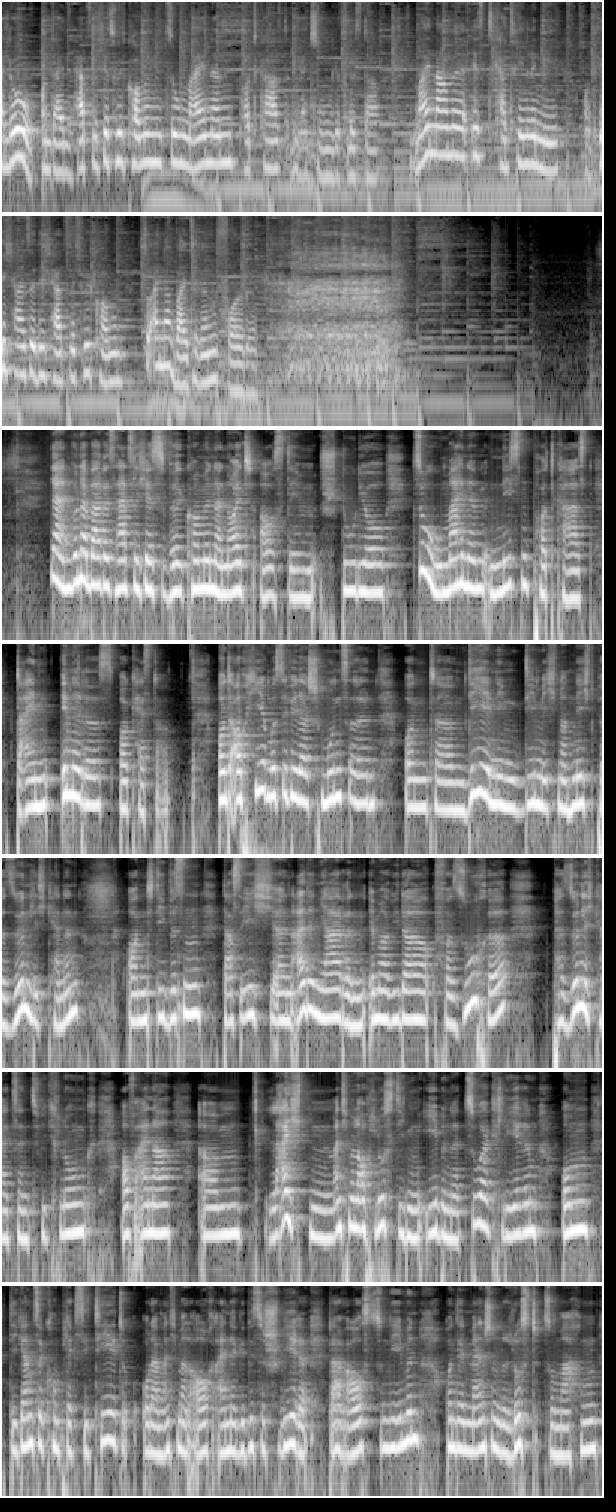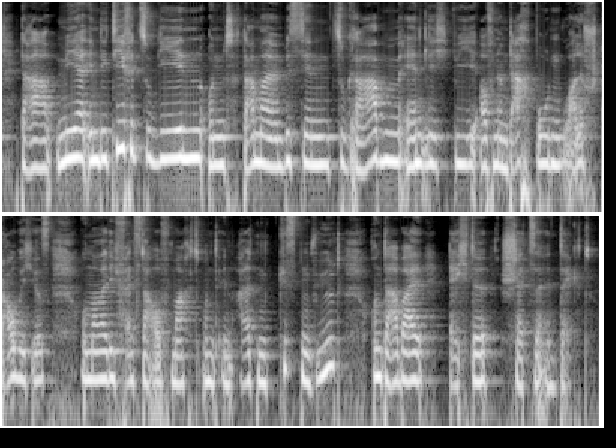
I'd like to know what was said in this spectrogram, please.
Hallo und ein herzliches Willkommen zu meinem Podcast Menschengeflüster. Mein Name ist Katrin René und ich heiße dich herzlich willkommen zu einer weiteren Folge. Ja, ein wunderbares herzliches Willkommen erneut aus dem Studio zu meinem nächsten Podcast Dein inneres Orchester. Und auch hier muss ich wieder schmunzeln und ähm, diejenigen, die mich noch nicht persönlich kennen und die wissen, dass ich in all den Jahren immer wieder versuche, Persönlichkeitsentwicklung auf einer ähm, leichten, manchmal auch lustigen Ebene zu erklären um die ganze Komplexität oder manchmal auch eine gewisse Schwere daraus zu nehmen und den Menschen Lust zu machen, da mehr in die Tiefe zu gehen und da mal ein bisschen zu graben, ähnlich wie auf einem Dachboden, wo alles staubig ist und man mal die Fenster aufmacht und in alten Kisten wühlt und dabei echte Schätze entdeckt.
